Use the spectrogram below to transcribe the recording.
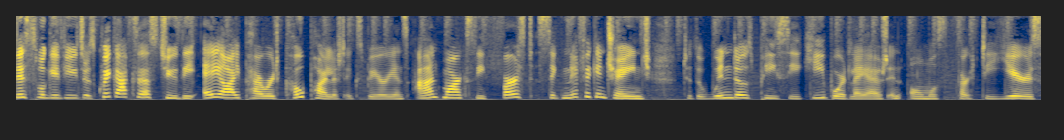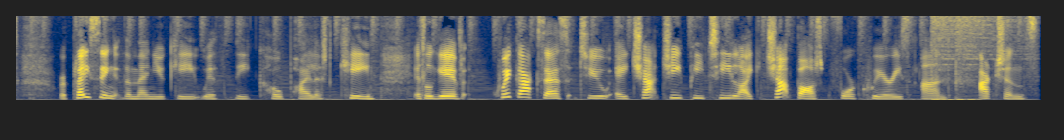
This will give users quick access to the AI powered Copilot experience and marks the first significant change to the Windows PC keyboard layout in almost 30 years, replacing the menu key with the Copilot key. It'll give quick access to a ChatGPT like chatbot for queries and actions.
